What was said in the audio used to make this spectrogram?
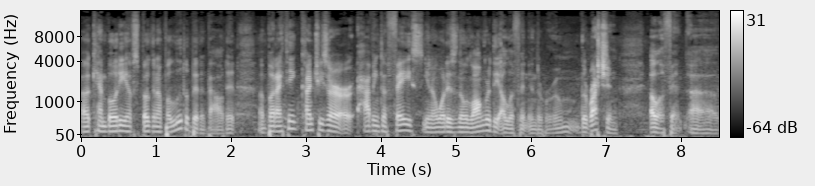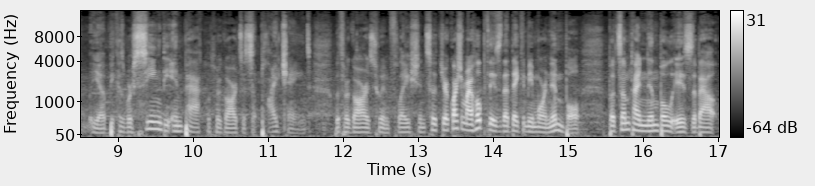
uh, Cambodia, have spoken up a little bit about it, but I think countries are having to face, you know, what is no longer the elephant in the room, the Russian elephant, you know, because we're seeing the impact with regards to supply chains, with regards to inflation. So, to your question, my hope is that they can be more nimble, but sometimes nimble is about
